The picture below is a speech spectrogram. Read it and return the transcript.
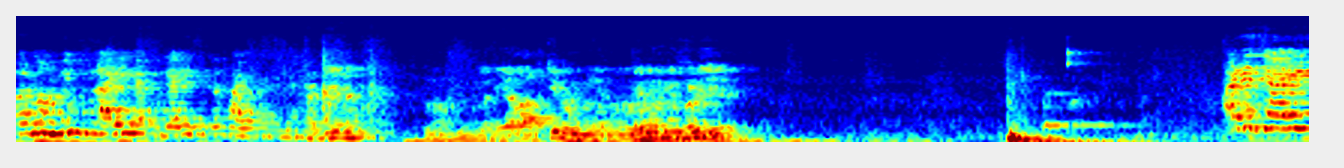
और मम्मी बुलाई है पुजारी सेक्टर फाइव करने हटिए ना। ना, यार आपकी मम्मी है। मेरी मम्मी थोड़ी है। अरे जाइए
